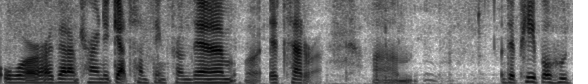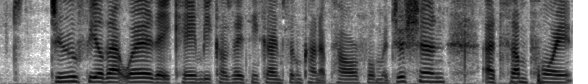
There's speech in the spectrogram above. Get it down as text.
or that I'm trying to get something from them, etc. Um, the people who do feel that way, they came because they think I'm some kind of powerful magician. At some point,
